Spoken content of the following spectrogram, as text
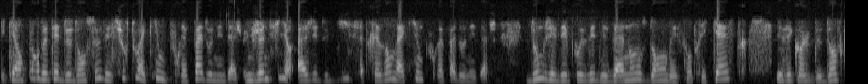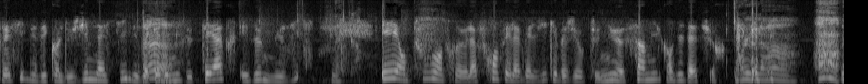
qui a un port de tête de danseuse et surtout à qui on ne pourrait pas donner d'âge. Une jeune fille âgée de 10 à 13 ans, mais à qui on ne pourrait pas donner d'âge. Donc j'ai déposé des annonces dans des centres équestres, des écoles de danse classique, des écoles de gymnastique, des ah. académies de théâtre et de musique. Et en tout, entre la France et la Belgique, eh ben, j'ai obtenu 5000 euh, candidatures. Oh là là Oh,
